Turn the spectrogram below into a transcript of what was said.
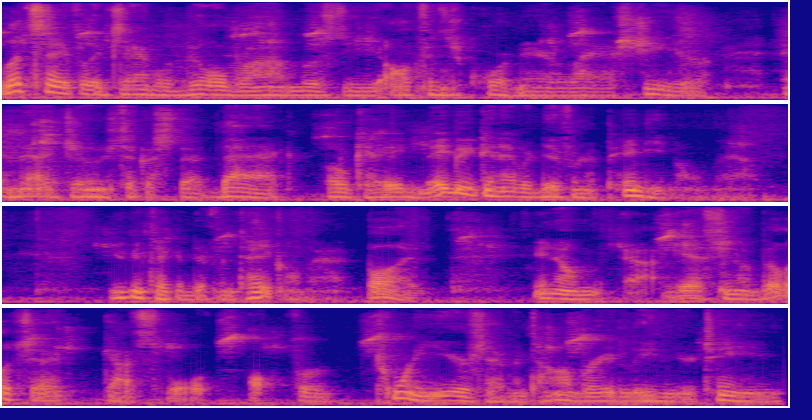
let's say, for example, Bill O'Brien was the offensive coordinator last year and Mac Jones took a step back. Okay, maybe you can have a different opinion on that. You can take a different take on that. But, you know, guess, you know, Belichick got spoiled for 20 years having Tom Brady leading your team.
